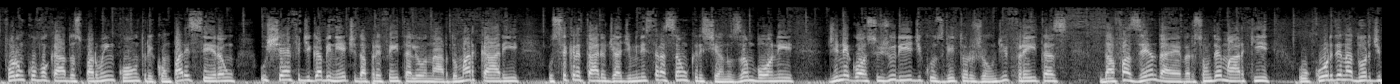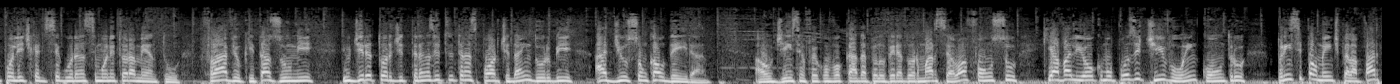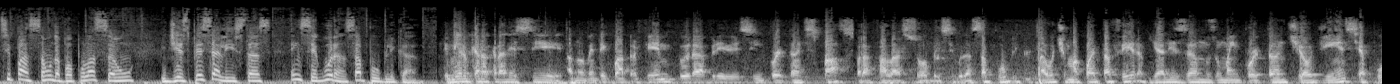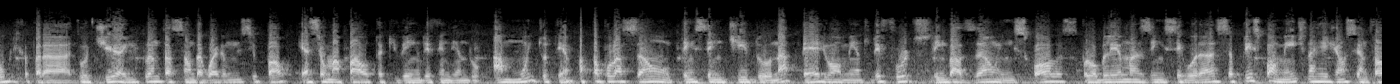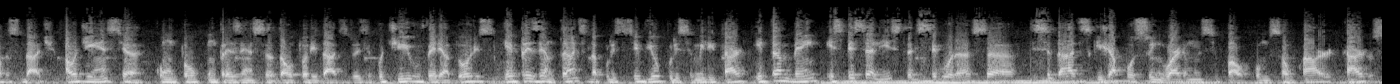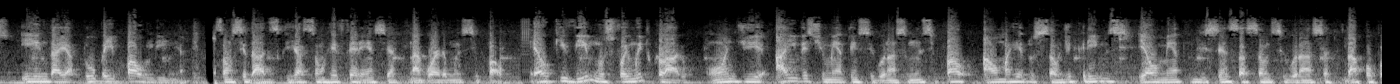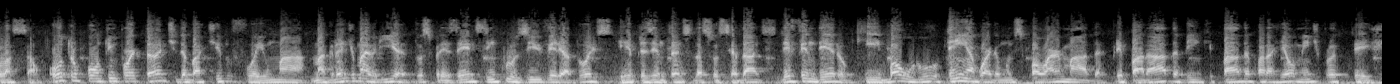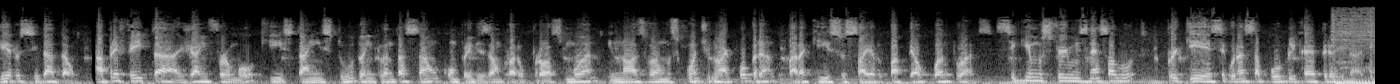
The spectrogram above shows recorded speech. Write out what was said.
foram convocados para o encontro e compareceram o chefe de gabinete da prefeita Leonardo Marcari, o secretário de administração Cristiano Zamboni, de negócios jurídicos Vitor João de Freitas, da Fazenda Everson Demarque, o coordenador de política de segurança e monitoramento Flávio Kitazumi e o diretor de trânsito e transporte da Indurbe, Adilson Caldeira. A audiência foi convocada pelo vereador Marcelo Afonso, que avaliou como positivo o encontro, principalmente pela participação da população e de especialistas em segurança pública. Primeiro quero agradecer a 94 FM por abrir esse importante espaço para falar sobre segurança pública. Na última quarta-feira, realizamos uma importante audiência pública para discutir a implantação da Guarda Municipal. Essa é uma pauta que venho defendendo há muito tempo. A população tem sentido na pele o aumento de furtos, de invasão em escolas, problemas em segurança, principalmente na região central da cidade. A audiência contou com presença da autoridades do executivo, vereadores, representantes da Polícia Civil, Polícia Militar e também especialistas de segurança de cidades que já possuem guarda municipal, como São Carlos e Indaiatuba e Paulínia. São cidades que já são referência na guarda municipal. É o que vimos, foi muito claro, onde há investimento em segurança municipal, há uma redução de crimes e aumento de sensação de segurança da população. Outro ponto importante debatido foi uma, uma grande maioria dos presentes, inclusive vereadores e representantes da sociedade, defenderam que Bauru tem a Guarda Municipal armada, preparada, bem equipada para realmente proteger o cidadão. A prefeita já informou que está em estudo a implantação com previsão para o próximo ano e nós vamos continuar cobrando para que isso saia do papel quanto antes. Seguimos firmes nessa luta porque segurança pública é prioridade.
